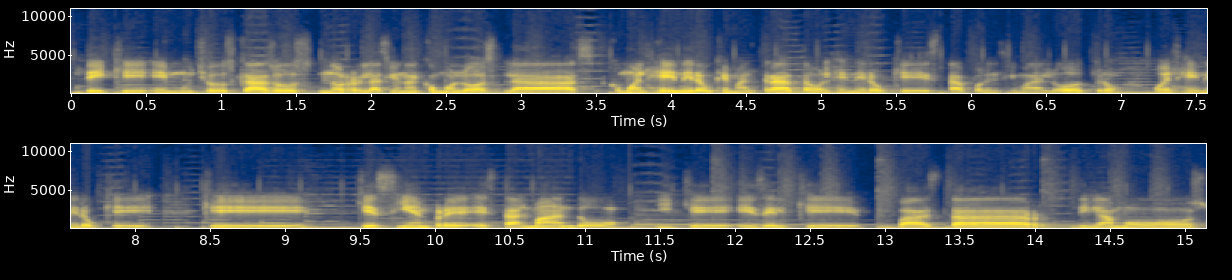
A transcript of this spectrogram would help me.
de que en muchos casos nos relacionan como los las como el género que maltrata o el género que está por encima del otro o el género que, que, siempre está al mando y que es el que va a estar digamos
